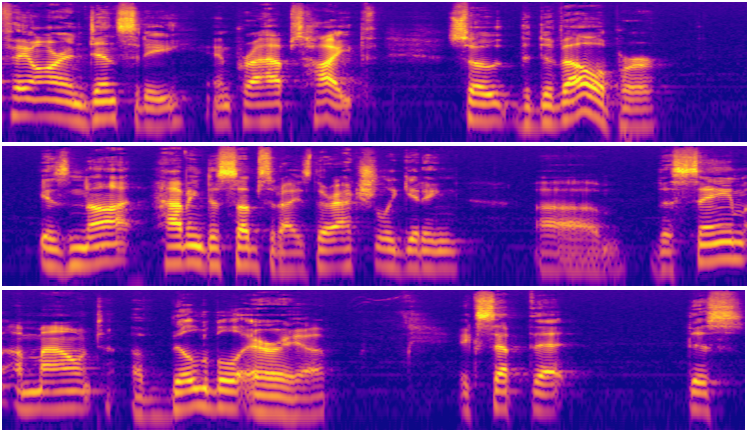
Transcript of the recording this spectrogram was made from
FAR and density and perhaps height. So the developer is not having to subsidize. They're actually getting um, the same amount of buildable area, except that this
